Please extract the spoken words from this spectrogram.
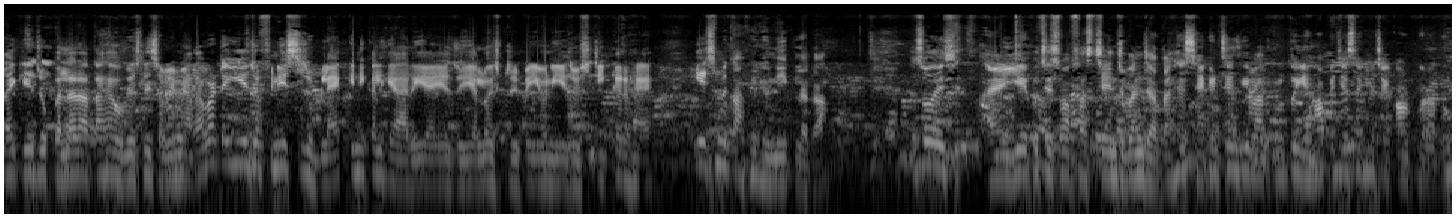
लाइक ये जो कलर आता है ऑब्वियसली सभी में आता है बट ये जो फिनिश जो ब्लैक की निकल के आ रही है, ये जो येलो स्ट्रिप है, ये जो स्टिकर है, ये इसमें काफ़ी यूनिक लगा। सो इस ये कुछ इसमें फ़र्स्ट चेंज बन जाता है। सेकंड चेंज की बात करूँ तो यहाँ पे जैसा कि मैं चेकआउट करा दूँ,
